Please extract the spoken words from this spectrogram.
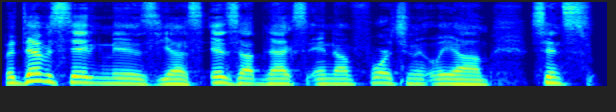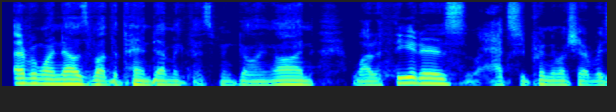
the devastating news, yes, is up next, and unfortunately, um, since everyone knows about the pandemic that's been going on, a lot of theaters, actually, pretty much every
